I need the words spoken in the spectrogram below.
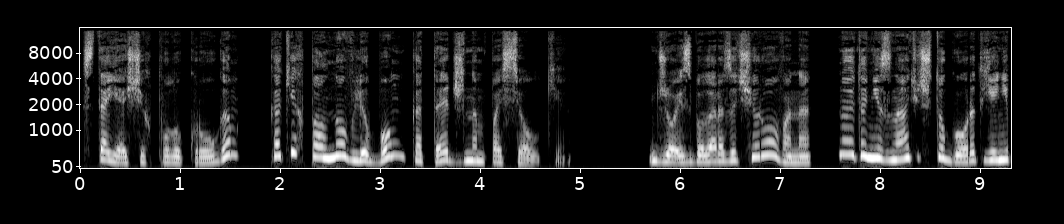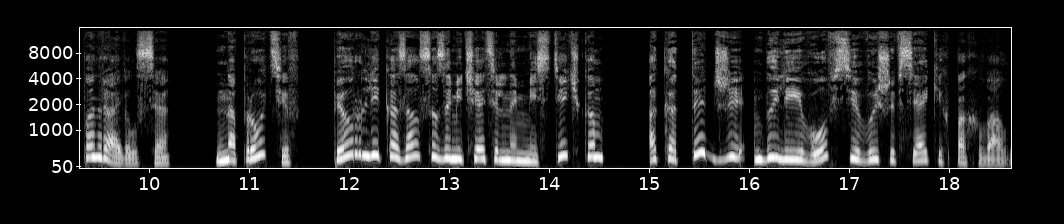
стоящих полукругом, каких полно в любом коттеджном поселке. Джойс была разочарована, но это не значит, что город ей не понравился. Напротив, Перли казался замечательным местечком, а коттеджи были и вовсе выше всяких похвал.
